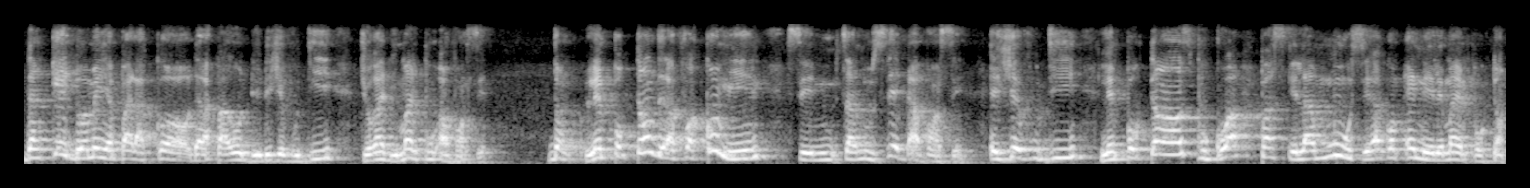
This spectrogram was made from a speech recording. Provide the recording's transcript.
Dans quel domaine il n'y a pas l'accord de la parole de Dieu, je vous dis, tu auras du mal pour avancer. Donc, l'important de la foi commune, ça nous aide à avancer. Et je vous dis l'importance, pourquoi? Parce que l'amour sera comme un élément important.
